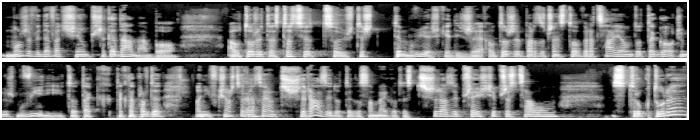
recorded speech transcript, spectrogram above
może wydawać się przegadana, bo autorzy, to jest to, co już też ty mówiłeś kiedyś, że autorzy bardzo często wracają do tego, o czym już mówili. I to tak, tak naprawdę oni w książce tak. wracają trzy razy do tego samego. To jest trzy razy przejście przez całą strukturę,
